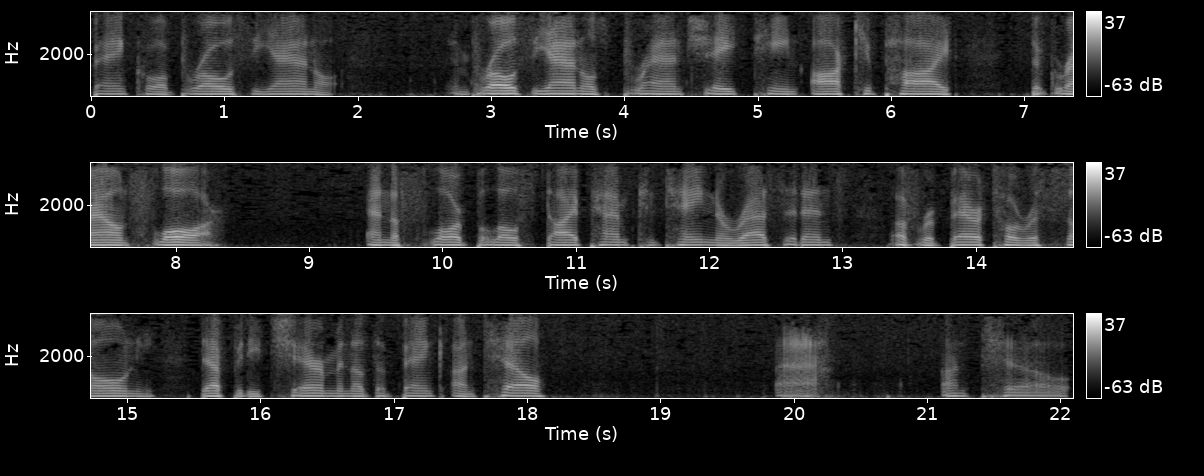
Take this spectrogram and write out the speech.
Banco Ambrosiano. Ambrosiano's branch 18 occupied the ground floor, and the floor below Stipam contained the residence of Roberto Rosone, deputy chairman of the bank until ah, until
